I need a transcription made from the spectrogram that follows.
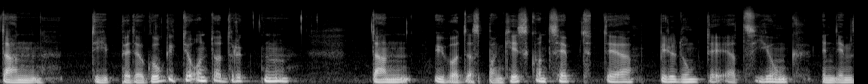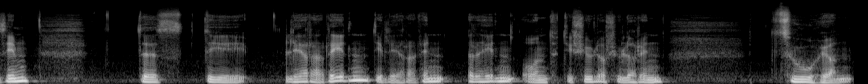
dann die Pädagogik der Unterdrückten, dann über das Bankierskonzept der Bildung, der Erziehung in dem Sinn, dass die Lehrer reden, die Lehrerinnen reden und die Schüler, Schülerinnen zuhören.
